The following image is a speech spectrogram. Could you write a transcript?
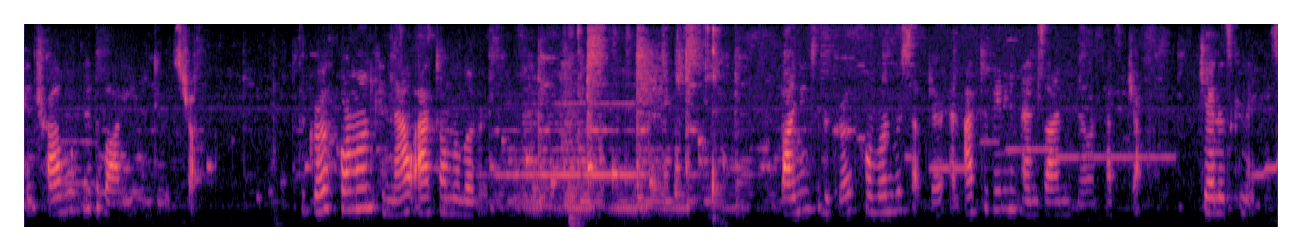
can travel through the body and do its job. The growth hormone can now act on the liver, binding to the growth hormone receptor and activating an enzyme known as JAK, Janus kinase,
